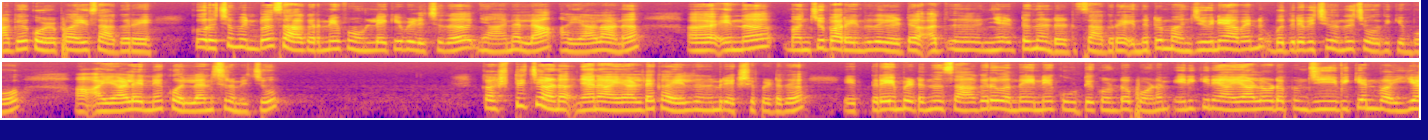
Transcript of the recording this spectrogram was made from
ആകെ കുഴപ്പമായി സാഗറെ കുറച്ചു മുൻപ് സാഗറിനെ ഫോണിലേക്ക് വിളിച്ചത് ഞാനല്ല അയാളാണ്. എന്ന് മഞ്ജു പറയുന്നത് കേട്ട് അത് ഞെട്ടുന്നുണ്ട് സാഗറെ. എന്നിട്ട് മഞ്ജുവിനെ അവൻ ഉപദ്രവിച്ചു എന്ന് ചോദിക്കുമ്പോൾ അയാൾ എന്നെ കൊല്ലാൻ ശ്രമിച്ചു. കഷ്ടിച്ചാണ് ഞാൻ അയാളുടെ കയ്യിൽ നിന്നും രക്ഷപ്പെട്ടത്. എത്രയും പെട്ടെന്ന് സാഗർ വന്ന് എന്നെ കൂട്ടിക്കൊണ്ടു പോകണം എനിക്കിനി അയാളോടൊപ്പം ജീവിക്കാൻ വയ്യ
